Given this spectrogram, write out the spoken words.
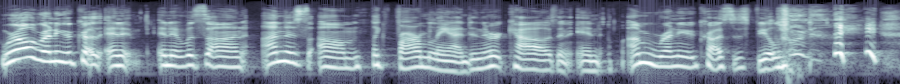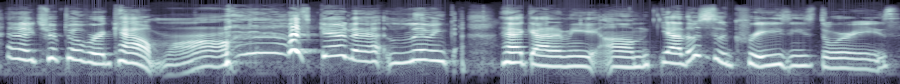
we're all running across, and it, and it was on on this um like farmland, and there were cows, and and I'm running across this field, and I tripped over a cow. I scared the living heck out of me. Um, yeah, those are some crazy stories.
